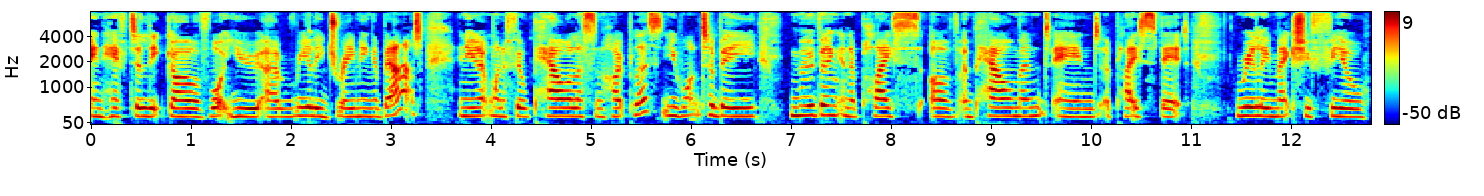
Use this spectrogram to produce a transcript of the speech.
and have to let go of what you are really dreaming about and you don't want to feel powerless and hopeless. You want to be moving in a place of empowerment and a place that really makes you feel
